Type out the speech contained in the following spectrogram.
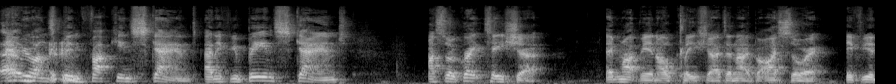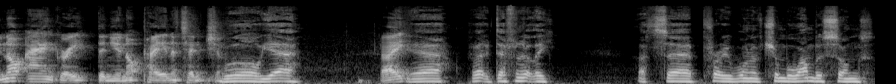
Um, Everyone's been fucking scanned, and if you're being scanned, I saw a great T-shirt. It might be an old cliche, I don't know, but I saw it. If you're not angry, then you're not paying attention. Whoa, yeah, Right? yeah, definitely. That's uh, probably one of Chumbawamba's songs,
